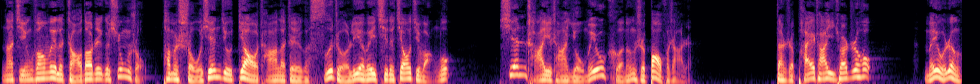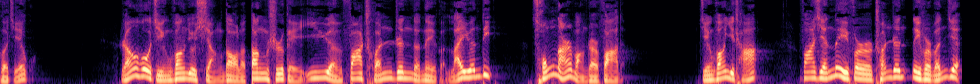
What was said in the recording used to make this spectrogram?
那警方为了找到这个凶手，他们首先就调查了这个死者列维奇的交际网络，先查一查有没有可能是报复杀人。但是排查一圈之后，没有任何结果。然后警方就想到了当时给医院发传真的那个来源地，从哪儿往这儿发的？警方一查，发现那份传真、那份文件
